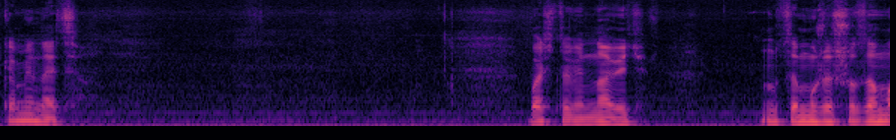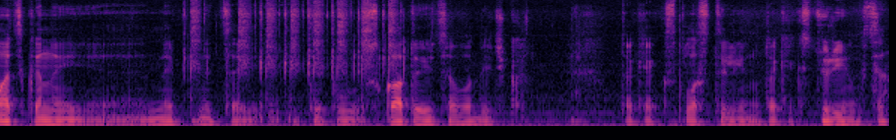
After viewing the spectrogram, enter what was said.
Камінець. Бачите, він навіть. Ну це може що замацьканий, е, не, не цей, типу, скатується водичка. Так як з пластиліну, так як з тюрінця.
